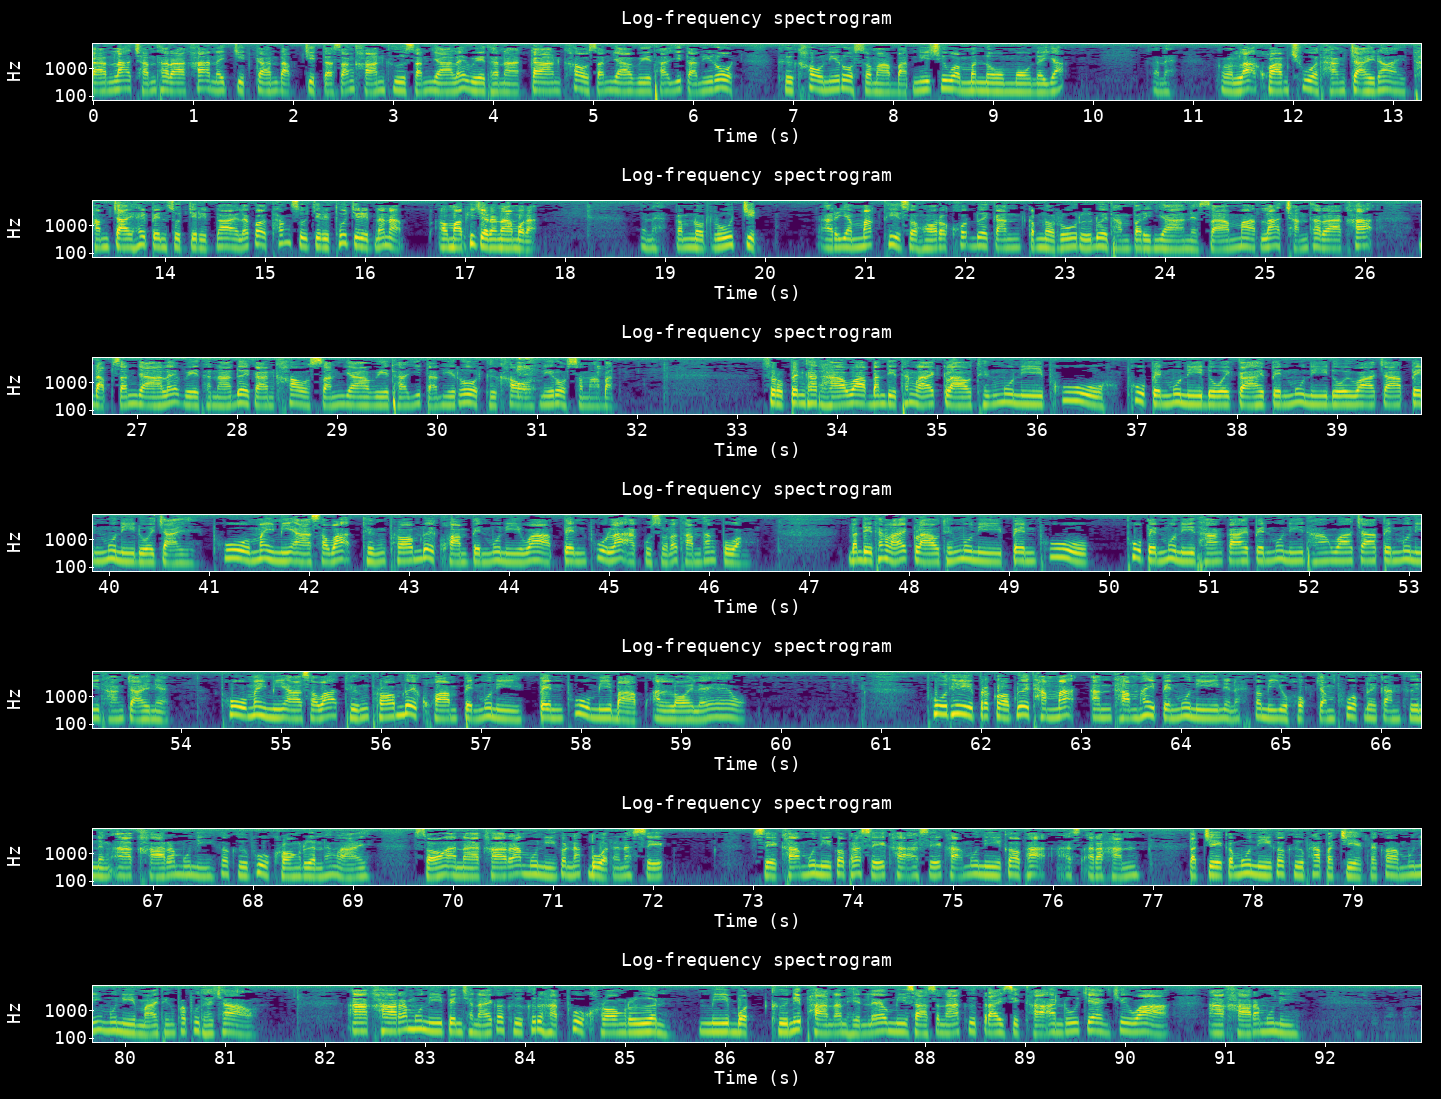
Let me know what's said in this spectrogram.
การละฉันทราคะในจิตการดับจิตตสังขารคือสัญญาและเวทนาการเข้าสัญญาเวทายตานิโรธคือเข้านิโรธสมาบัตินี้ชื่อว่ามโนโมนยะนะก็ละความชั่วทางใจได้ทำใจให้เป็นสุจริตได้ แล้วก็ทั้งสุจริตทุจริตนั้นอะเอามาพิจารณาหมดอะนะกำหนดรู้จิต อริยมรรคที่สหรคตด้วยการกำหนดรู้หรือด้วยทำปริญญาเนี่ยสามารถละฉันทราคะ ดับสัญญาและเวทนาด้วยการเข้าสัญญาเวทายตานิโรธคือเข้านิโรธสมาบัติ สรุปเป็นคาถาว่าบัณฑิตทั้งหลายกล่าวถึงมุนีผู้ผู้เป็นมุนีโดยกายเป็นมุนีโดยวาจาเป็นมุนีโดยใจ ผู้ไม่มีอาสวะถึงพร้อมด้วยความเป็นมุนีว่าเป็นผู้ละอกุศลธรรมทั้งปวง บัณฑิตทั้งหลายกล่าวถึงมุนีเป็นผู้ ผู้เป็นมุนีทางกายเป็นมุนีทางวาจาเป็นมุนีทางใจเนี่ย ผู้ไม่มีอาสวะถึงพร้อมด้วยความเป็นมุนีเป็นผู้มีบาปอันลอยแล้ว ผู้ที่ประกอบด้วยธรรมะอันทำให้เป็นมุนีเนี่ยนะก็มีอยู่หกจำพวกด้วยกันคือหนึ่งอาคารมุนีก็คือผู้ครองเรือนทั้งหลายสองอนาคารมุนีก็นักบวชนะเสกเสขามุนีก็พระเสขาเสขามุนีก็พระอรหันต์ ปัจเจกมุนีก็คือพระปัจเจก แล้วก็มุนีมุนีหมายถึงพระพุทธเจ้า อาคารมุนีเป็นไนก็คือครหัสผู้ครองเรือน มีบทคือนิพพานอันเห็นแล้วมีศาสนาคือไตรสิกขาอันรู้แจ้งชื่อว่าอาคารมุนี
